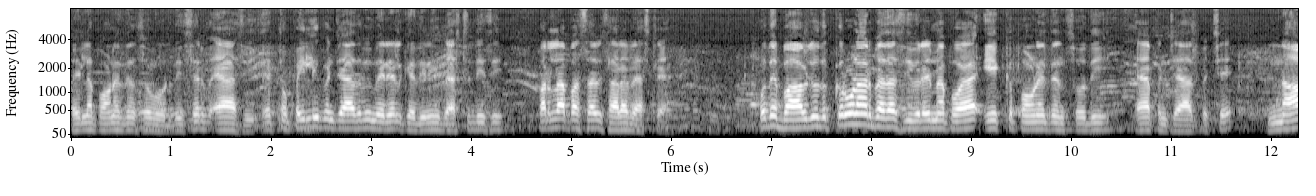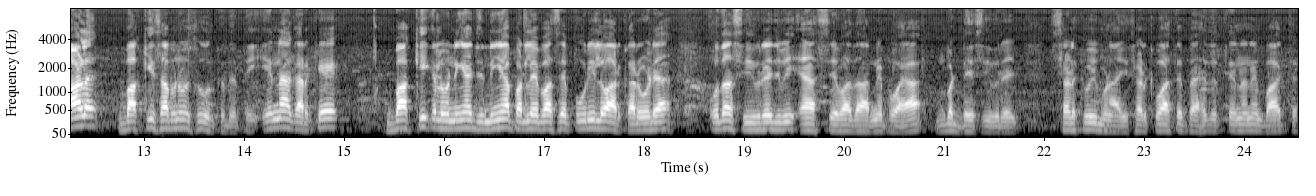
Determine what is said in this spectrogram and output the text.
ਪਹਿਲਾਂ ਪੌਣੇ 300 ਵੋਟ ਦੀ, ਸਿਰਫ ਇਹ ਸੀ। ਇਹ ਤੋਂ ਪਹਿਲੀ ਪੰਚਾਇਤ ਵੀ ਮੇਰੇ ਹਲਕੇ ਦੀ ਨਹੀਂ ਵੈਸਟ ਦੀ ਸੀ। ਪਰਲਾ ਪਾਸਾ ਵੀ ਸਾਰਾ ਵੈਸਟ ਹੈ ਉਹਦੇ ਬਾਵਜੂਦ ਕਰੋੜਾਂ ਰੁਪਏ ਦਾ ਸੀਵਰੇਜ ਮੈਂ ਪਵਾਇਆ, ਇੱਕ ਪੌਣੇ 300 ਦੀ ਇਹ ਪੰਚਾਇਤ ਪਿੱਛੇ। ਨਾਲ ਬਾਕੀ ਸਭ ਨੂੰ ਸਹੂਲਤ ਦਿੱਤੀ। ਇਹਨਾਂ ਕਰਕੇ ਬਾਕੀ ਕਲੋਨੀਆਂ ਜਿੰਨੀਆਂ ਪਰਲੇ ਪਾਸੇ ਪੂਰੀ ਲੋਹਾਰਕਾ ਰੋਡ ਆ, ਉਹਦਾ ਸੀਵਰੇਜ ਵੀ ਇਸ ਸੇਵਾਦਾਰ ਨੇ ਪਵਾਇਆ, ਵੱਡੇ ਸੀਵਰੇਜ। ਸੜਕ ਵੀ ਬਣਾਈ। ਸੜਕ ਵਾਸਤੇ ਪੈਸੇ ਦਿੱਤੇ ਇਹਨਾਂ ਨੇ, ਬਾਅਦ ਚ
